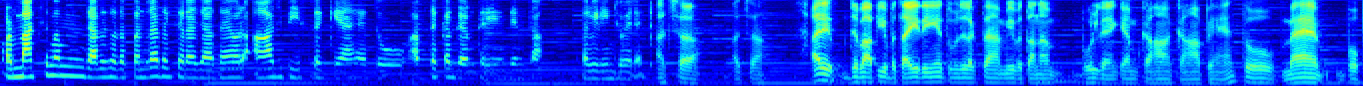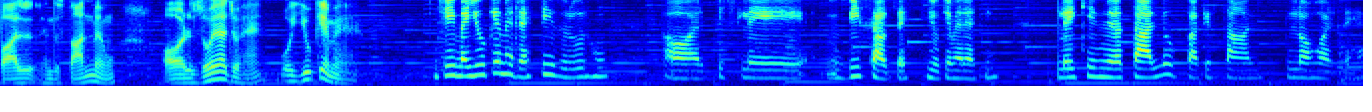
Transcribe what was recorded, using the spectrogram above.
اور میکسیمم زیادہ سے زیادہ پندرہ تک چلا جاتا ہے اور آج بیس تک گیا ہے تو اب تک کا گرم ترین دن تھا۔ اچھا اچھا۔ ارے جب آپ یہ بتا ہی رہی ہیں تو مجھے لگتا ہے ہم یہ بتانا بھول گئے کہ ہم کہاں کہاں پہ ہیں۔ تو میں بھوپال ہندوستان میں ہوں اور زویا جو ہیں وہ یو کے میں ہیں۔ جی میں یو کے میں رہتی ضرور ہوں اور پچھلے بیس سال سے یو کے میں رہتی ہوں۔ لیکن میرا تعلق پاکستان لاہور سے ہے۔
